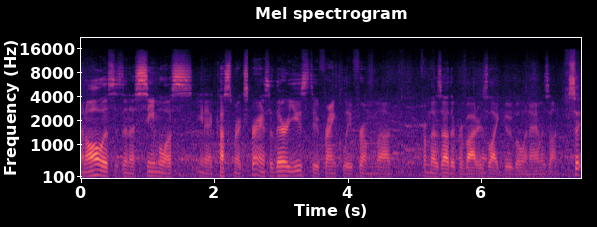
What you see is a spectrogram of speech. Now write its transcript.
and all this is in a seamless you know customer experience that they're used to, frankly, from uh, from those other providers like Google and Amazon. So,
